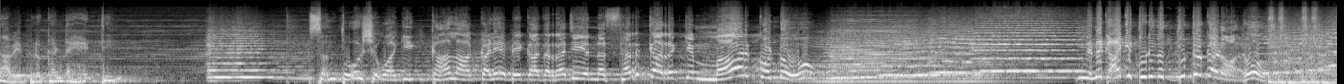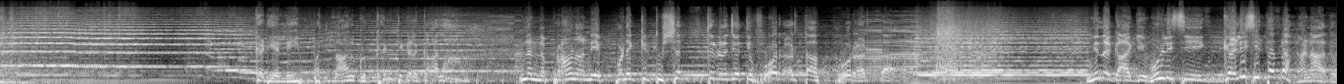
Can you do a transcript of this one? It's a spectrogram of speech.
ನಾವಿಬ್ರು ಗಂಡ ಹೆಂಡತಿ. ಸಂತೋಷವಾಗಿ ಕಾಲ ಕಳೆಯಬೇಕಾದ ರಜೆಯನ್ನ ಸರ್ಕಾರಕ್ಕೆ ಮಾರ್ಕೊಂಡು ನಿನಗಾಗಿ ದುಡಿದ ದುಡ್ಡು ಅದು. ಕಡೆಯಲ್ಲಿ ಇಪ್ಪತ್ನಾಲ್ಕು ಗಂಟೆಗಳ ಕಾಲ ನನ್ನ ಪ್ರಾಣನೇ ಪಣಕ್ಕಿಟ್ಟು ಶತ್ರುಗಳ ಜೊತೆ ಹೋರಾಡ್ತಾ ಹೋರಾಡ್ತಾ ನಿನಗಾಗಿ ಉಳಿಸಿ ಗಳಿಸಿ ತಂದ ಹಣ ಅದು.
